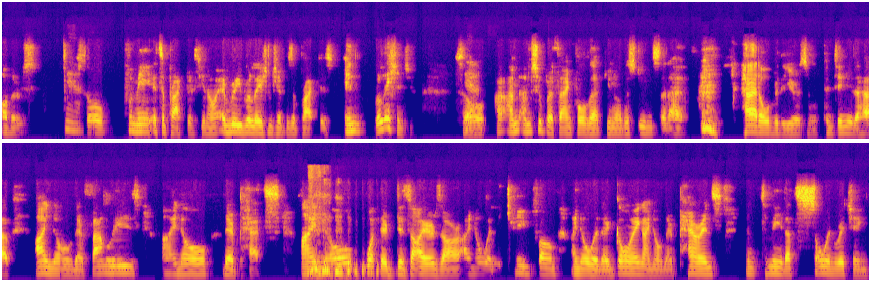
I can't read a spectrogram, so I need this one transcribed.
others. Yeah. So for me, it's a practice. You know, every relationship is a practice in relationship. So yeah. I, am I'm, I'm super thankful that you know the students that I've had over the years and continue to have. I know their families. I know their pets. I know what their desires are. I know where they came from. I know where they're going. I know their parents. And to me, that's so enriching.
